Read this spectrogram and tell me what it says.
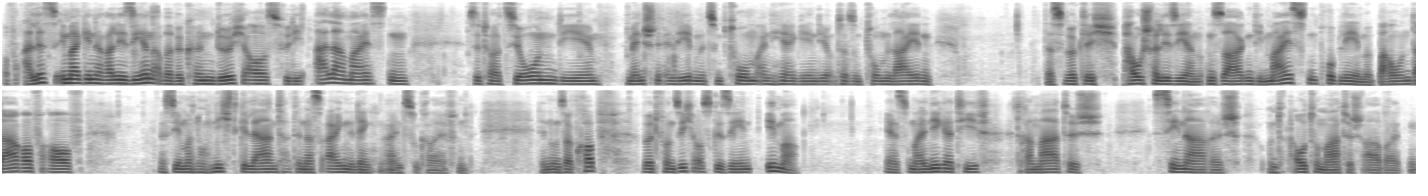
auf alles immer generalisieren, aber wir können durchaus für die allermeisten Situationen, die Menschen erleben, mit Symptomen einhergehen, die unter Symptomen leiden, das wirklich pauschalisieren und sagen, die meisten Probleme bauen darauf auf, dass jemand noch nicht gelernt hat, in das eigene Denken einzugreifen. Denn unser Kopf wird von sich aus gesehen immer erstmal negativ, dramatisch, szenarisch und automatisch arbeiten.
